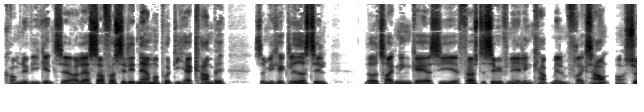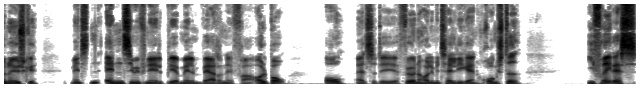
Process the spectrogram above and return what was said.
kommende weekend. Og lad os så få se lidt nærmere på de her kampe, som vi kan glæde os til. Lodtrækningen gav os i øh, første semifinale en kamp mellem Frederikshavn og Sønderjyske, mens den anden semifinale bliver mellem værterne fra Aalborg og altså det førende hold i Metalligaen Rungsted. I fredags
